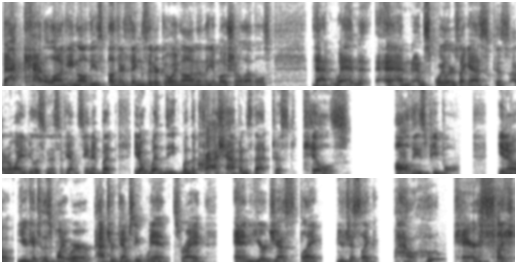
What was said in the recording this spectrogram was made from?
back cataloging all these other things that are going on on the emotional levels that when and and spoilers i guess because i don't know why you'd be listening to this if you haven't seen it but you know when the when the crash happens that just kills all these people you know you get to this point where patrick dempsey wins right? And you're just like you're just like wow who cares? Like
